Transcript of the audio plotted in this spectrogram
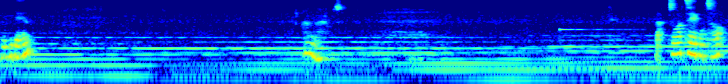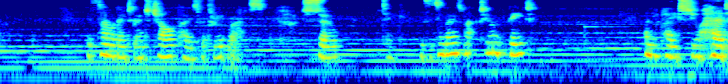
Breathe in and out. Back to our tabletop. This time we're going to go into child pose for three breaths. So take the sitting bones back to your feet. and you place your head,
